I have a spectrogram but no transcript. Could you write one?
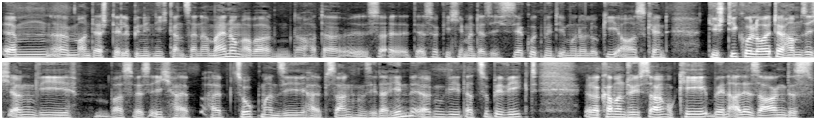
Ähm, ähm, an der Stelle bin ich nicht ganz seiner Meinung, aber da hat er, ist, der ist wirklich jemand, der sich sehr gut mit Immunologie auskennt. Die STIKO-Leute haben sich irgendwie, was weiß ich, halb, halb zog man sie, halb sanken sie dahin irgendwie dazu bewegt. Ja, da kann man natürlich sagen, okay, wenn alle sagen, das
